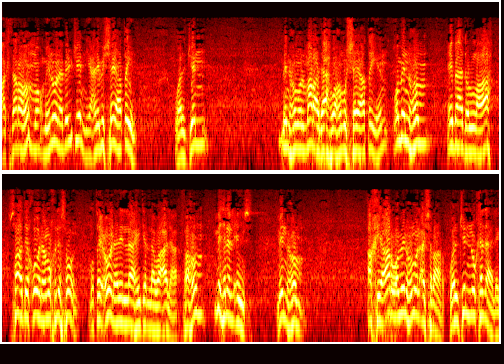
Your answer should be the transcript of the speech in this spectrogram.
أكثرهم مؤمنون بالجن يعني بالشياطين. والجن منهم المردة وهم الشياطين ومنهم عباد الله صادقون مخلصون مطيعون لله جل وعلا فهم مثل الإنس. منهم أخيار ومنهم الأشرار والجن كذلك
